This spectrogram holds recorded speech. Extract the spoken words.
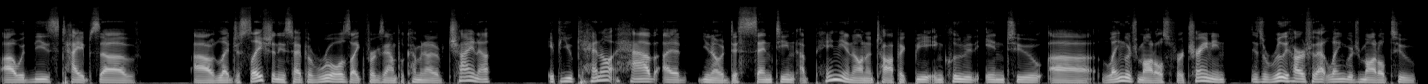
uh, with these types of uh, legislation, these type of rules, like for example, coming out of China, if you cannot have a you know dissenting opinion on a topic be included into uh, language models for training, it's really hard for that language model to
